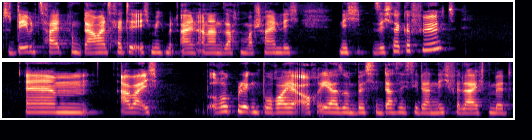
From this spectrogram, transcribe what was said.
zu dem Zeitpunkt damals hätte ich mich mit allen anderen Sachen wahrscheinlich nicht sicher gefühlt. Ähm, aber ich rückblickend bereue auch eher so ein bisschen, dass ich sie dann nicht vielleicht mit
